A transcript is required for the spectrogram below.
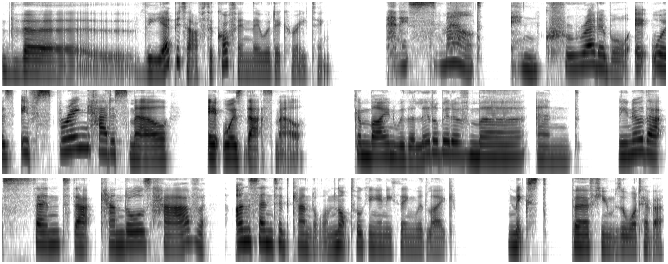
the the epitaph, the coffin they were decorating. And it smelled incredible. It was if spring had a smell, it was that smell. Combined with a little bit of myrrh and you know that scent that candles have? Unscented candle. I'm not talking anything with like mixed perfumes or whatever.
